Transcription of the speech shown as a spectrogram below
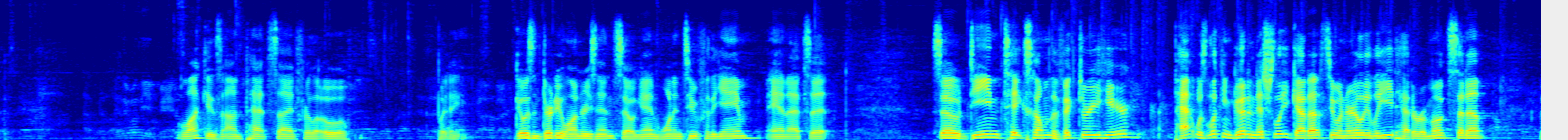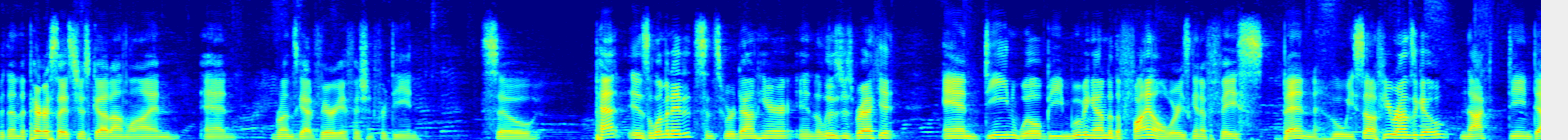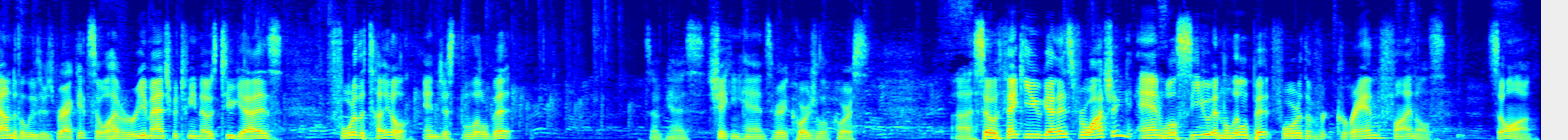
Luck is on Pat's side for oh, but it goes in dirty laundries in. So again, one and two for the game, and that's it. So Dien takes home the victory here. Pat was looking good initially, got up to an early lead, had a remote set up, but then the parasites just got online and runs got very efficient for Dien. So Pat is eliminated since we're down here in the losers bracket and Dien will be moving on to the final where he's going to face Ben, who we saw a few rounds ago, knocked Dien down to the losers bracket. So we'll have a rematch between those two guys for the title in just a little bit. So, guys, shaking hands, very cordial, of course. Uh, so, thank you guys for watching, and we'll see you in a little bit for the grand finals. So long.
